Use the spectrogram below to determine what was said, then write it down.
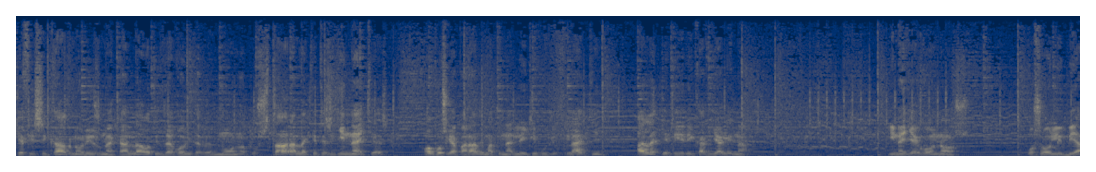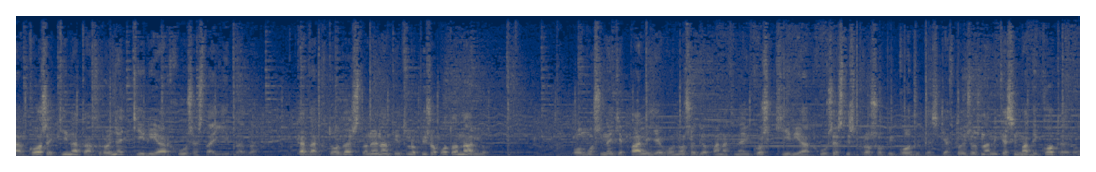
Και φυσικά γνωρίζουμε καλά ότι δεν γοήτευε μόνο τους στάρ, αλλά και τις γυναίκες, όπως για παράδειγμα την Αλίκη Βουλιφλάκη, αλλά και τη Ρίκα Διαλυνά. Είναι γεγονός πως ο Ολυμπιακός εκείνα τα χρόνια κυριαρχούσε στα γήπεδα κατακτώντας τον έναν τίτλο πίσω από τον άλλο. Όμως είναι και πάλι γεγονός ότι ο Παναθηναϊκός κυριαρχούσε στις προσωπικότητες και αυτό ίσως να είναι και σημαντικότερο.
